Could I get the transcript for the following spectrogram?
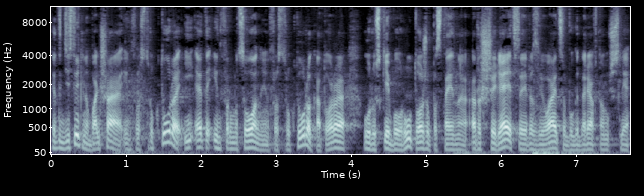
Это действительно большая инфраструктура, и это информационная инфраструктура, которая у Ruskable.ru тоже постоянно расширяется и развивается благодаря в том числе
